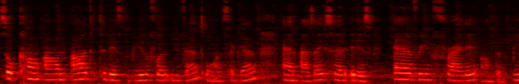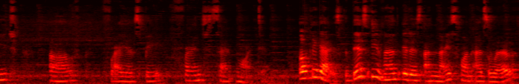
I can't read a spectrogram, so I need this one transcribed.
So come on out to this beautiful event once again. And as I said, it is every Friday on the beach of Friars Bay, French St. Martin. Okay guys, this event, it is a nice one as well.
